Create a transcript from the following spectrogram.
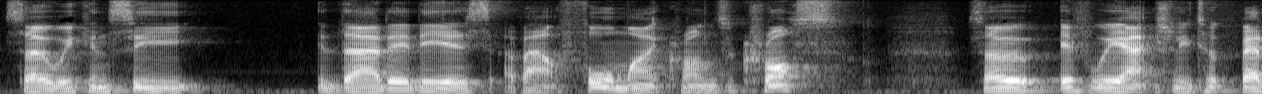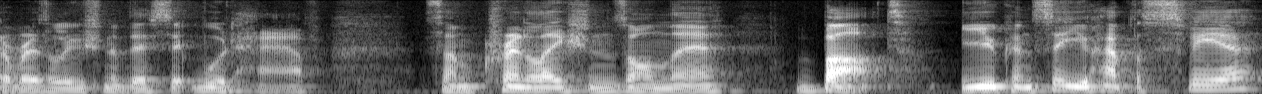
so we can see that it is about four microns across. So if we actually took better resolution of this, it would have some crenellations on there. But you can see you have the sphere,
